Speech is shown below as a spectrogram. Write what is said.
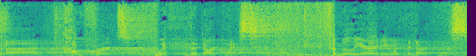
uh, comfort with the darkness, familiarity with the darkness.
